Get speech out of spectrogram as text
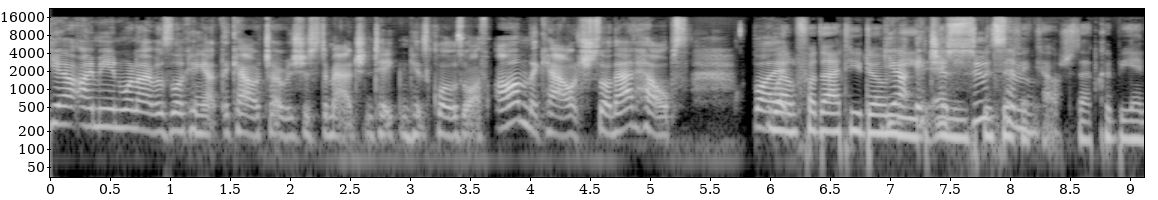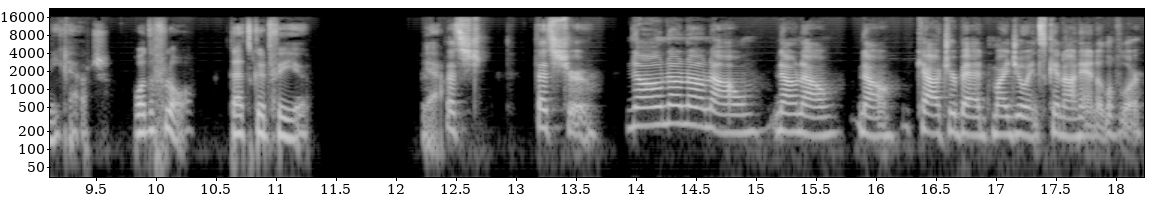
Yeah, I mean, when I was looking at the couch, I was just imagine taking his clothes off on the couch, so that helps. But well, for that you don't yeah, need it just any suits specific him. couch. That could be any couch or the floor. That's good for you. Yeah, that's that's true. No, no, no, no, no, no, no. Couch or bed, my joints cannot handle the floor.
